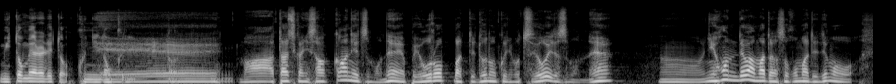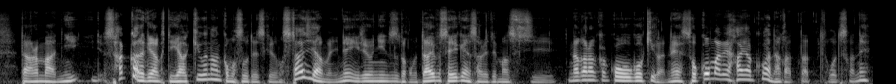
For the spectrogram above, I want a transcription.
認められると、国の国、えー、まあ確かにサッカー熱もね、やっぱヨーロッパってどの国も強いですもんね。うん、日本ではまだそこまででも、だからまあにサッカーだけじゃなくて野球なんかもそうですけども、スタジアムに、ね、入れる人数とかもだいぶ制限されてますし、なかなかこう動きがね、そこまで早くはなかったってとこですかね。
